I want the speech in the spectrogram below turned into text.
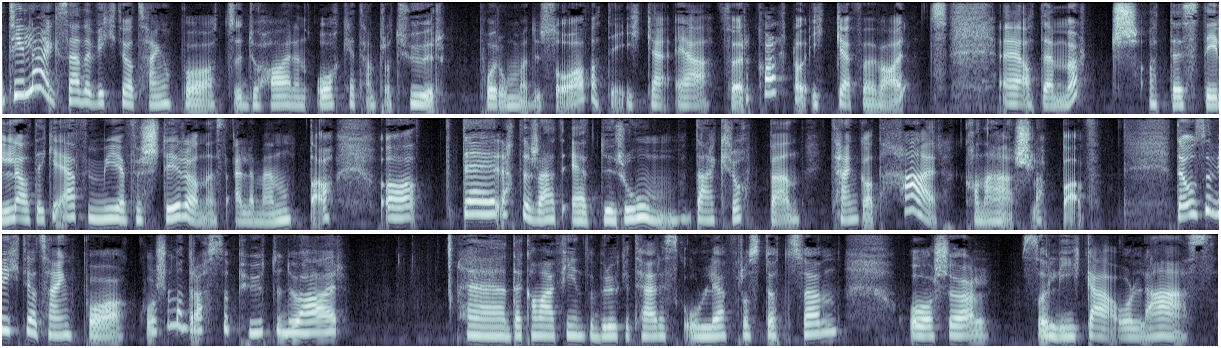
I tillegg er det viktig å tenke på at du har en ok temperatur på rommet du sover, at det ikke er for kaldt og ikke for varmt, eh, at det er mørkt, at det er stille, at det ikke er for mye forstyrrende elementer. Og det er rett og slett et rom der kroppen tenker at her kan jeg slappe av. Det er også viktig å tenke på hvilken madrass og pute du har, det kan være fint å bruke eterisk olje for å støtte søvn. Og sjøl så liker jeg å lese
